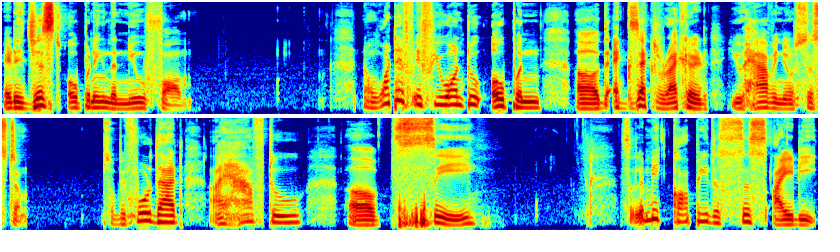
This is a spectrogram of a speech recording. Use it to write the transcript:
It is just opening the new form now, what if if you want to open uh, the exact record you have in your system? So before that, I have to uh, see. So let me copy the sys ID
